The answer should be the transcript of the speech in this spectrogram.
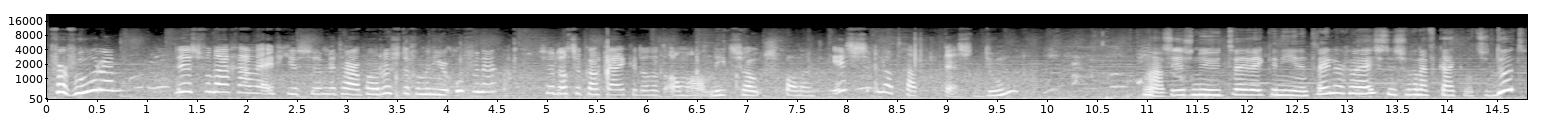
vervoeren. Dus vandaag gaan we eventjes eh, met haar op een rustige manier oefenen. Zodat ze kan kijken dat het allemaal niet zo spannend is. En dat gaat Tess doen. Nou, ze is nu twee weken niet in een trailer geweest. Dus we gaan even kijken wat ze doet.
